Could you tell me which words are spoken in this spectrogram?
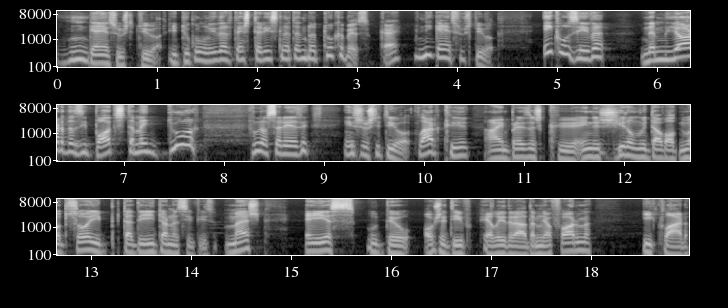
Ninguém é substituível. E tu, como líder, tens de ter isso na, na tua cabeça, ok? Ninguém é substituível. Inclusive, na melhor das hipóteses, também tu não seria insubstituível. Claro que há empresas que ainda giram muito à volta de uma pessoa e, portanto, aí torna-se difícil. Mas é esse o teu objetivo, é liderar da melhor forma e, claro,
